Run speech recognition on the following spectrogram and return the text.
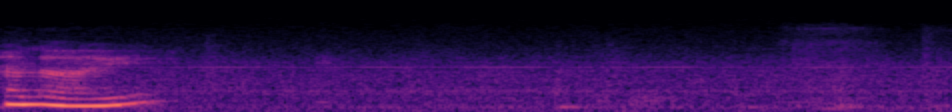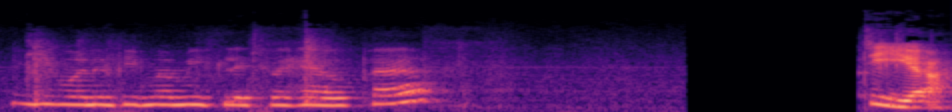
Hello. You want to be mummy's little helper? Dear.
